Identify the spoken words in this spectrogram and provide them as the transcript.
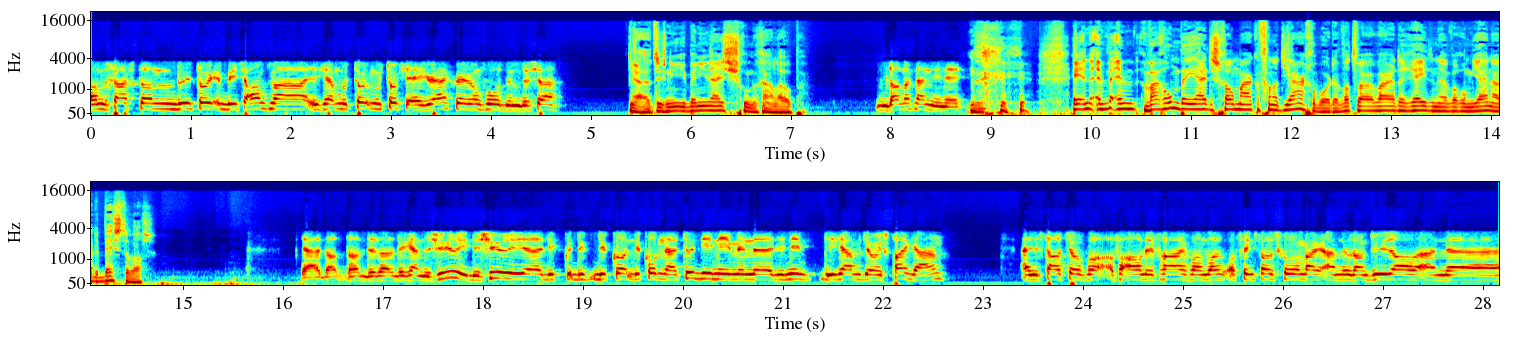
dan besef dan doe je toch een beetje anders, maar je moet toch, moet toch je eigen werk weer gaan voordoen, dus ja. Ja, het is niet, je bent niet naar je schoenen gaan lopen. Dan nog net niet, nee. en, en, en, waarom ben jij de schoonmaker van het jaar geworden? Wat waren de redenen waarom jij nou de beste was? Ja, dat, dat, dat, de jury. De jury uh, die, die, die, die, komt naartoe, die, nemen, uh, die, neemt, die gaan met jou in gesprek aan. En die stelt je over, over allerlei vragen van wat, wat vind je van de schoonmaker en hoe lang duurt al en... Uh,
